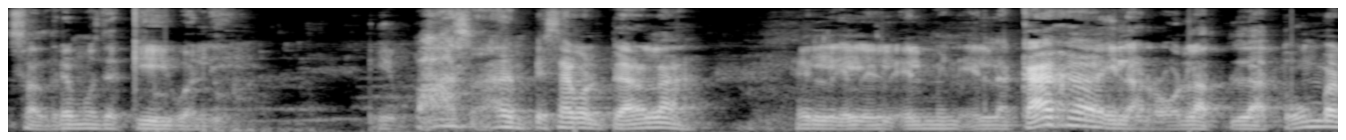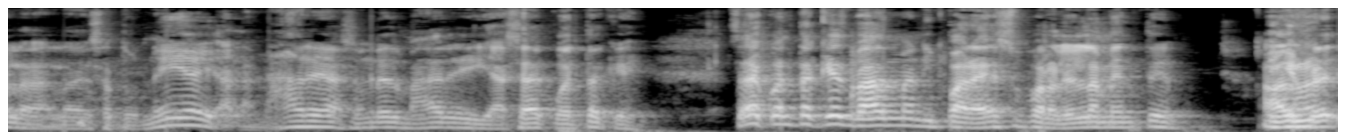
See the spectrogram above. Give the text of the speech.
saldremos de aquí igual. Y, y pasa, empieza a golpear la, el, el- el- el- la caja y la, ro- la, la tumba, la, la desatornilla y a la madre, hace un desmadre y ya se da cuenta que, se da cuenta que es Batman y para eso, paralelamente, Y que, no, Alfred,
